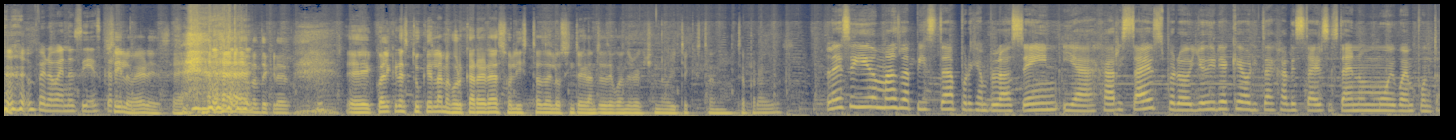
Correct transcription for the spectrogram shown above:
pero bueno, sí, es correcto. Sí, lo eres. no te creas. Eh, ¿Cuál crees tú que es la mejor carrera solista de los integrantes de One Direction ahorita que están separados? Le he seguido más la pista, por ejemplo, a Zayn y a Harry Styles, pero yo diría que ahorita Harry Styles está en un muy buen punto.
